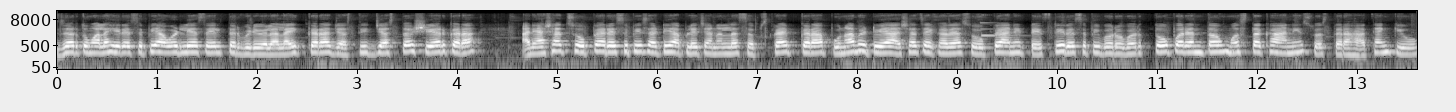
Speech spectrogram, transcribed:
जर तुम्हाला ही रेसिपी आवडली असेल तर व्हिडिओला लाईक करा जास्तीत जास्त शेअर करा. आणि अशाच सोप्या रेसिपीसाठी आपल्या चॅनलला सबस्क्राईब करा. पुन्हा भेटूया अशाच एखाद्या सोप्या आणि टेस्टी रेसिपीबरोबर तोपर्यंत मस्त खा आणि स्वस्त रहा. थँक्यू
